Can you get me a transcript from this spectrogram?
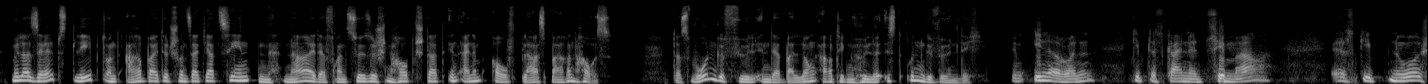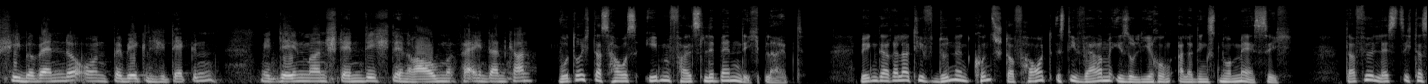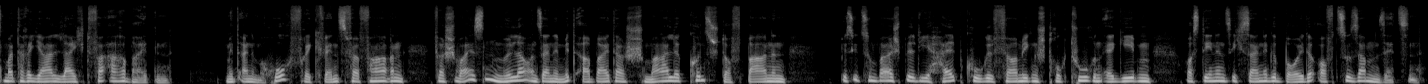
Müller selbst lebt und arbeitet schon seit Jahrzehnten nahe der französischen Hauptstadt in einem aufblasbaren Haus. Das Wohngefühl in der ballonartigen Hülle ist ungewöhnlich. Im Inneren gibt es keine Zimmer, es gibt nur Schiebewände und bewegliche Decken, mit denen man ständig den Raum verändern kann. Wodurch das Haus ebenfalls lebendig bleibt. Wegen der relativ dünnen Kunststoffhaut ist die Wärmeisolierung allerdings nur mäßig. Dafür lässt sich das Material leicht verarbeiten. Mit einem Hochfrequenzverfahren verschweißen Müller und seine Mitarbeiter schmale Kunststoffbahnen, bis sie zum Beispiel die halbkugelförmigen Strukturen ergeben, aus denen sich seine Gebäude oft zusammensetzen.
